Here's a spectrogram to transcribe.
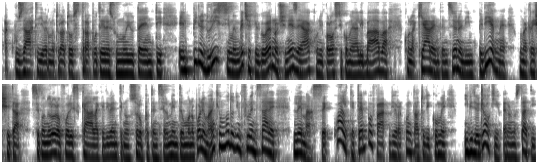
accusati di aver maturato strapotere su noi utenti, e il piglio durissimo invece che il governo cinese ha con i colossi come Alibaba, con la chiara intenzione di impedirne una crescita secondo loro fuori scala che diventi non solo potenzialmente un monopolio, ma anche un modo di influenzare le masse. Qualche tempo fa vi ho raccontato di come i videogiochi erano stati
